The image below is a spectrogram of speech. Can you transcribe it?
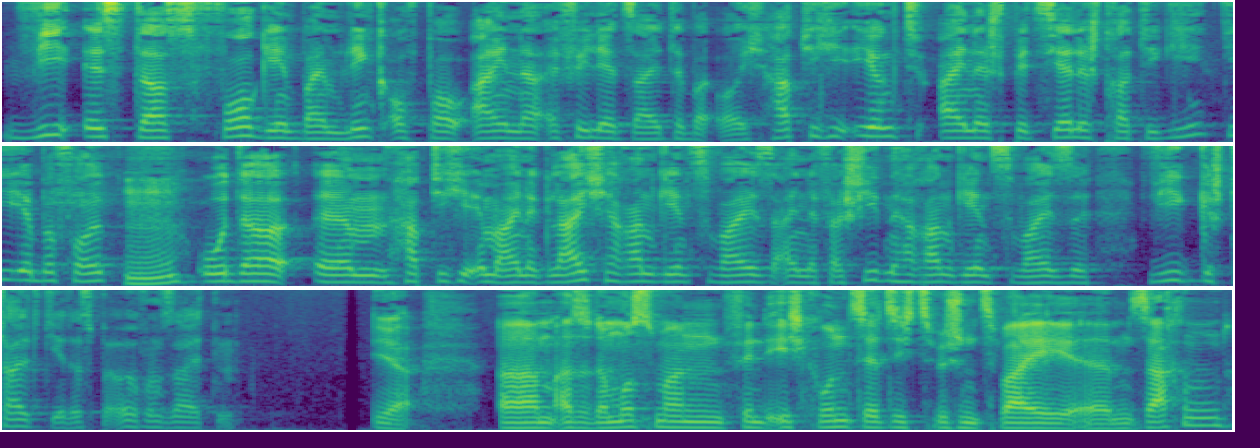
wie ist das Vorgehen beim Linkaufbau einer Affiliate-Seite bei euch? Habt ihr hier irgendeine spezielle Strategie, die ihr befolgt? Mhm. Oder ähm, habt ihr hier immer eine gleiche Herangehensweise, eine verschiedene Herangehensweise? Wie gestaltet ihr das bei euren Seiten? Ja, ähm, also da muss man, finde ich, grundsätzlich zwischen zwei ähm, Sachen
